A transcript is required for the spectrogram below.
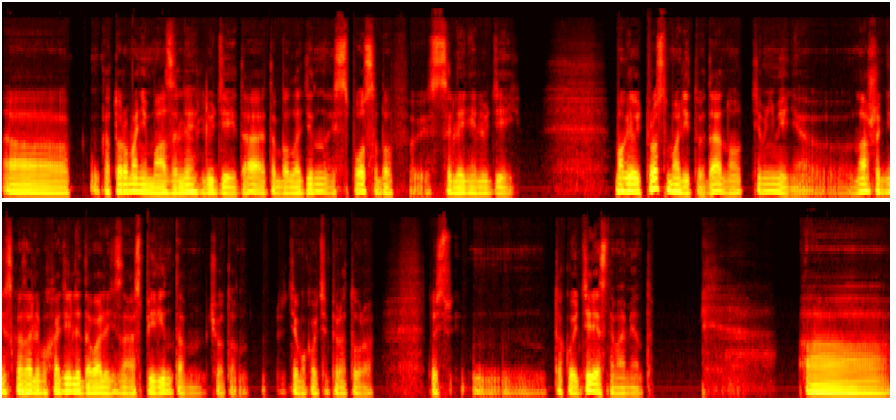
которым они мазали людей, да, это был один из способов исцеления людей. Могли быть просто молитвы, да, но тем не менее. Наши дни сказали, выходили, давали, не знаю, аспирин там, что там, тем, у кого температура. То есть такой интересный момент. А,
